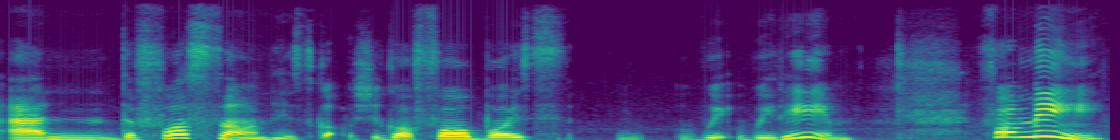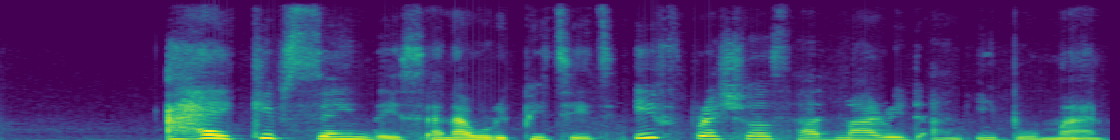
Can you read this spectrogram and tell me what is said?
and the first son, he's got she got four boys with, with him. For me, I keep saying this and I will repeat it. If Precious had married an Igbo man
